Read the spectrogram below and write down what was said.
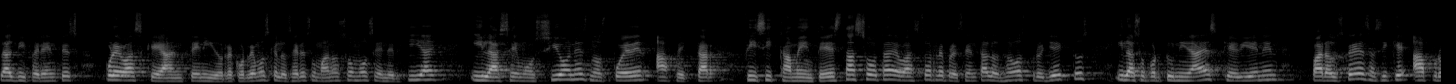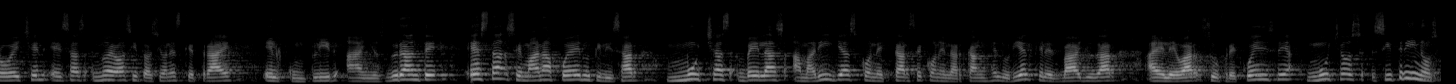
las diferentes pruebas que han tenido. Recordemos que los seres humanos somos energía y las emociones nos pueden afectar físicamente. Esta sota de bastos representa los nuevos proyectos y las oportunidades que vienen para ustedes, así que aprovechen esas nuevas situaciones que trae el cumplir años. Durante esta semana pueden utilizar muchas velas amarillas, conectarse con el arcángel Uriel que les va a ayudar a elevar su frecuencia, muchos citrinos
